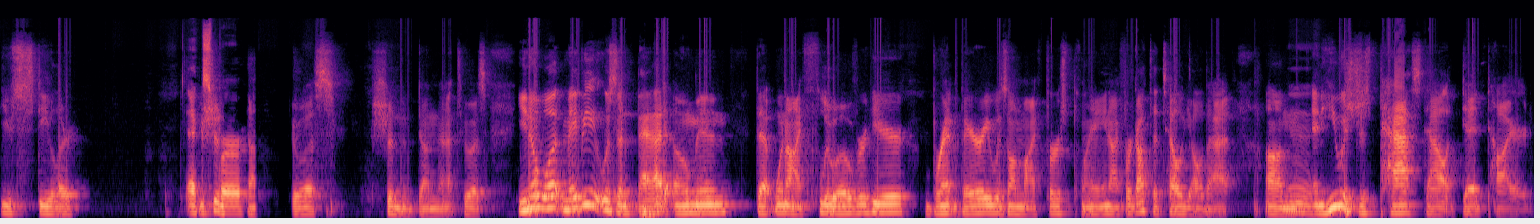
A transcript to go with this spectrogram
you stealer, expert to us. Shouldn't have done that to us. You know what? Maybe it was a bad omen that when I flew over here, Brent Barry was on my first plane. I forgot to tell y'all that. Um, Mm. And he was just passed out, dead tired.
